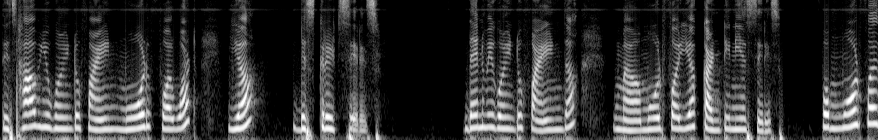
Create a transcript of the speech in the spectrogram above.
This how you're going to find mode for what? Your discrete series. Then we're going to find the uh, mode for your continuous series for mode for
